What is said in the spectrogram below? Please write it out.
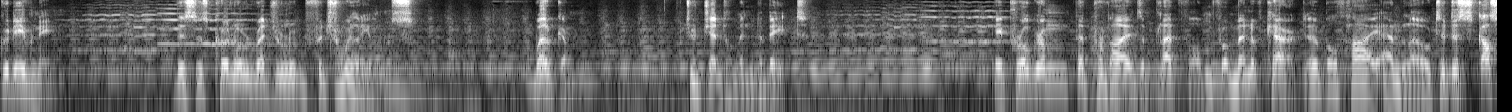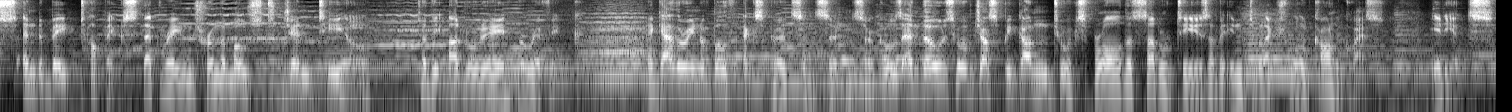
Good evening. This is Colonel Reginald Fitzwilliams. Welcome to Gentlemen Debate, a program that provides a platform for men of character, both high and low, to discuss and debate topics that range from the most genteel to the utterly horrific. A gathering of both experts in certain circles and those who have just begun to explore the subtleties of intellectual conquest. Idiots.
